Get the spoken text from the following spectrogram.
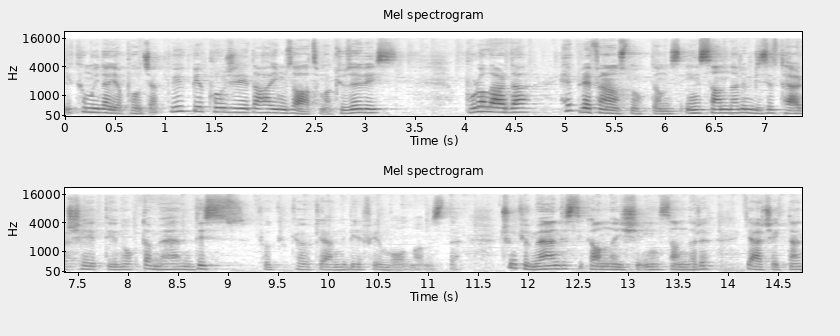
yıkımıyla yapılacak büyük bir projeye daha imza atmak üzereyiz. Buralarda hep referans noktamız, insanların bizi tercih ettiği nokta mühendis kökenli bir firma olmamızdı. Çünkü mühendislik anlayışı insanları gerçekten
